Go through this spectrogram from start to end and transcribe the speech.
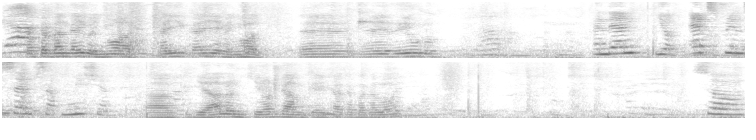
ka ka ban gai ba nyot kai kai ye ga nyot riu do and then your extreme self-submission. ya lon kirot gam ke ka ka So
